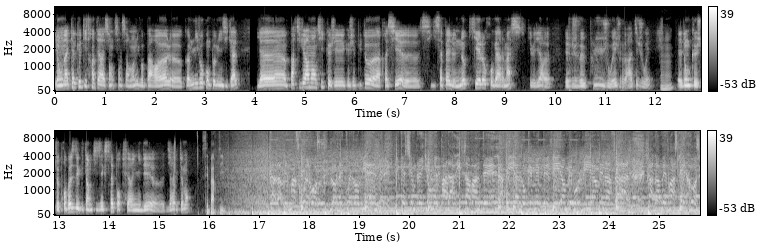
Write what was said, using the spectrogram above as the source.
Et on a quelques titres intéressants, sincèrement, niveau parole, euh, comme niveau compo musical. Il y a particulièrement un titre que j'ai que j'ai plutôt apprécié, euh, qui s'appelle No quiero jugar más, qui veut dire euh, je veux plus jouer, je veux arrêter de jouer. Mhm. Et donc euh, je te propose d'écouter un petit extrait pour te faire une idée euh, directement. C'est parti. Cada vez más juegos, lo recuerdo bien Y que siempre yo me paralizaba ante él Hacía lo que me pedía, me volvía a amenazar Cada vez más lejos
